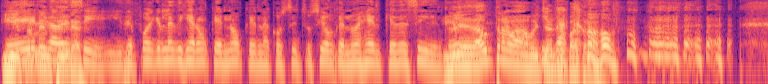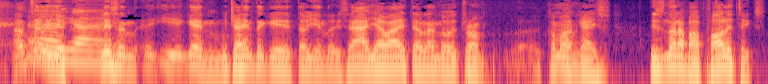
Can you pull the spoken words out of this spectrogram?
Y Que eso él es iba a mentira. decir. Y después que le dijeron que no, que en la constitución, que no es él que decide. Y Entonces, le da un trabajo echarse para atrás. I'm telling Oh, you. Listen, y again, mucha gente que está oyendo dice, ah, ya va este hablando de Trump. Uh, Come on, guys. This is not about politics.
